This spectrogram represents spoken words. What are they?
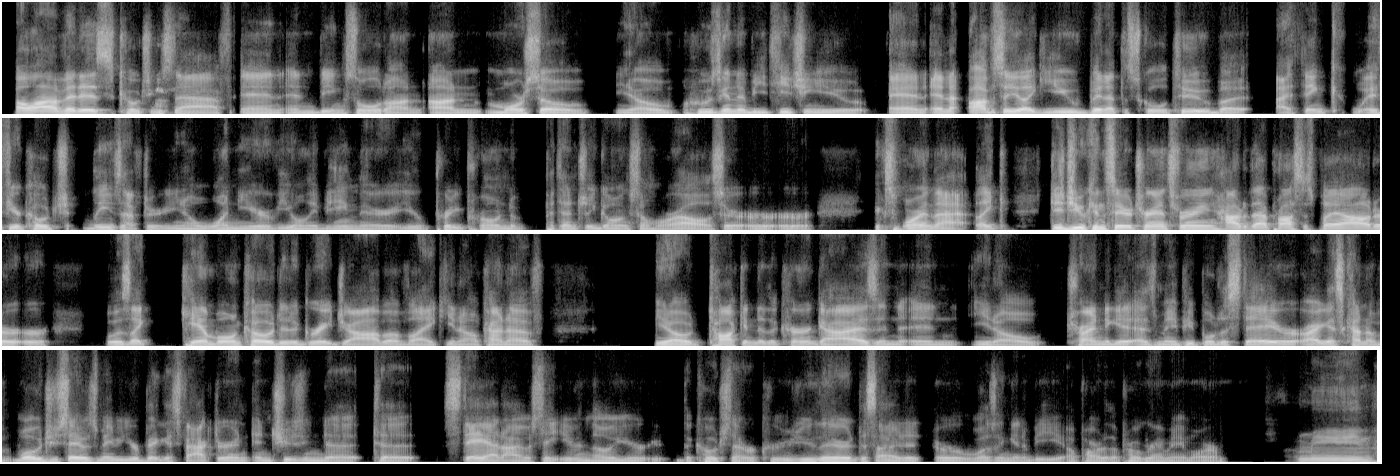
a lot of it is coaching staff and and being sold on on more so you know who's going to be teaching you. And and obviously like you've been at the school too but i think if your coach leaves after you know one year of you only being there you're pretty prone to potentially going somewhere else or, or, or exploring that. Like did you consider transferring? How did that process play out? Or, or was like campbell and co did a great job of like you know kind of you know talking to the current guys and and you know trying to get as many people to stay? Or, or i guess kind of what would you say was maybe your biggest factor in, in choosing to to stay at Iowa State, even though you're the coach that recruited you there decided or wasn't going to be a part of the program anymore? I mean,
